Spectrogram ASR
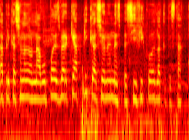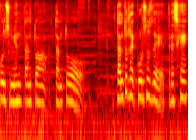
aplicación de Onavo puedes ver qué aplicación en específico es la que te está consumiendo tanto, tanto, tantos recursos de 3G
